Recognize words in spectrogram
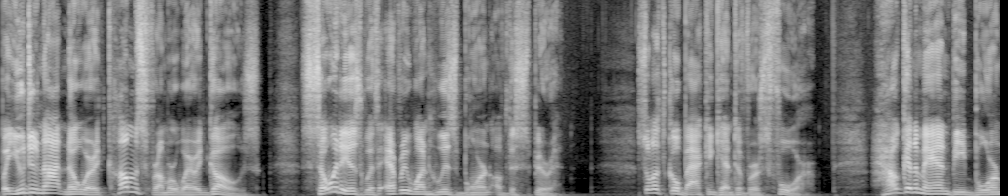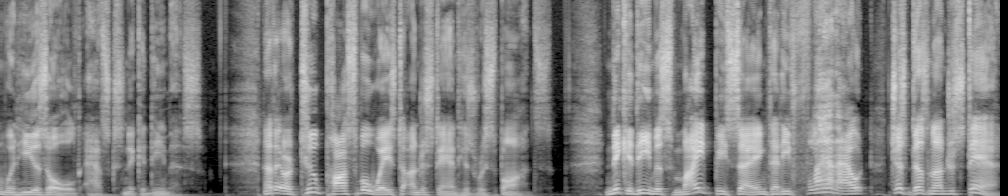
but you do not know where it comes from or where it goes. So it is with everyone who is born of the Spirit. So let's go back again to verse 4. How can a man be born when he is old? asks Nicodemus. Now, there are two possible ways to understand his response. Nicodemus might be saying that he flat out just doesn't understand.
